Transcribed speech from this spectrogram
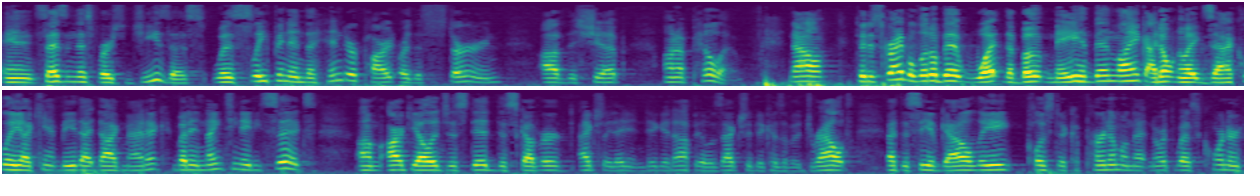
And it says in this verse, Jesus was sleeping in the hinder part or the stern of the ship on a pillow. Now, to describe a little bit what the boat may have been like, I don't know exactly. I can't be that dogmatic. But in 1986, um, archaeologists did discover, actually, they didn't dig it up. It was actually because of a drought at the Sea of Galilee, close to Capernaum on that northwest corner.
